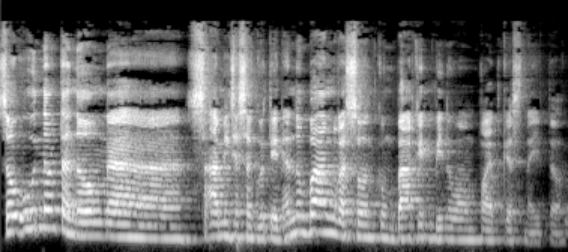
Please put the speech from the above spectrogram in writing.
So, unang tanong na sa aming sasagutin, ano ba ang rason kung bakit binuwang podcast na ito?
